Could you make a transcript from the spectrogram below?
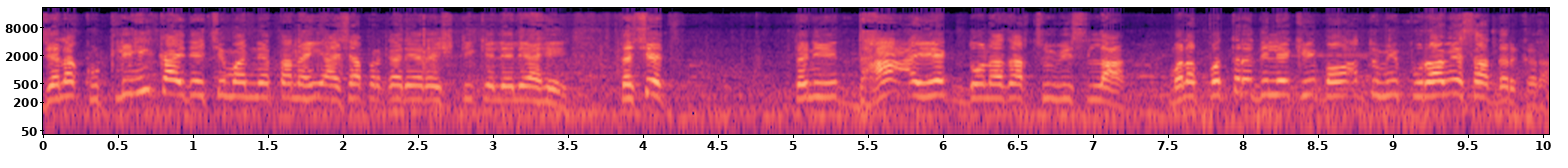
ज्याला कुठलीही कायद्याची मान्यता नाही अशा प्रकारे रजिस्ट्री केलेली आहे. तसेच त्यांनी दहा एक दोन हजार चोवीसला मला पत्र दिले की बाबा तुम्ही पुरावे सादर करा.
